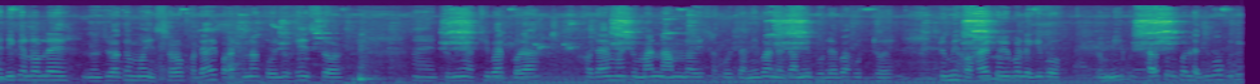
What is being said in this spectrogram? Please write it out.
মেডিকেললৈ নোযোৱাকৈ মই ঈশ্বৰক সদায় প্ৰাৰ্থনা কৰিলোঁ সেই ঈশ্বৰ তুমি আশীৰ্বাদ কৰা। সদায় মই তোমাৰ নাম লৈ থাকোঁ জানিবা নাজানি ভুলে বা শুদ্ধই তুমি সহায় কৰিব লাগিব তুমি উদ্ধাৰ কৰিব লাগিব বুলি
